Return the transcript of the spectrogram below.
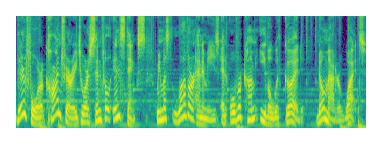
Therefore, contrary to our sinful instincts, we must love our enemies and overcome evil with good, no matter what.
